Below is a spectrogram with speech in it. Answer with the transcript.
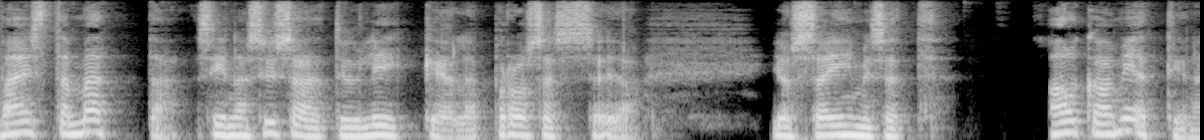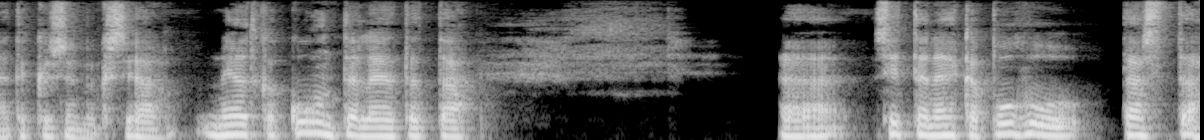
väistämättä siinä sysäytyy liikkeelle prosesseja, jossa ihmiset alkaa miettiä näitä kysymyksiä. Ne, jotka kuuntelee tätä, sitten ehkä puhuu tästä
